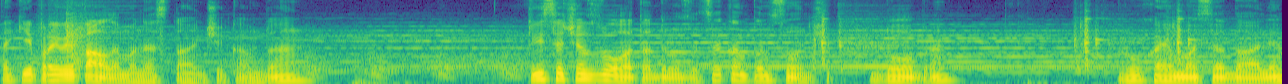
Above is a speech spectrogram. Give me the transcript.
Такі привітали мене з танчиком, да? Тисяча золота, друзі, це компенсончик. Добре. Рухаємося далі.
